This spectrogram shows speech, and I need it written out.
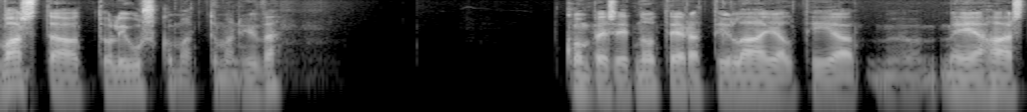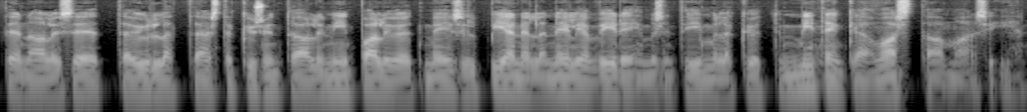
vastaanotto oli uskomattoman hyvä. Kompenseet noteerattiin laajalti ja meidän haasteena oli se, että yllättäen sitä kysyntää oli niin paljon, että me ei sillä pienellä neljän viiden ihmisen tiimillä kyetty mitenkään vastaamaan siihen.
